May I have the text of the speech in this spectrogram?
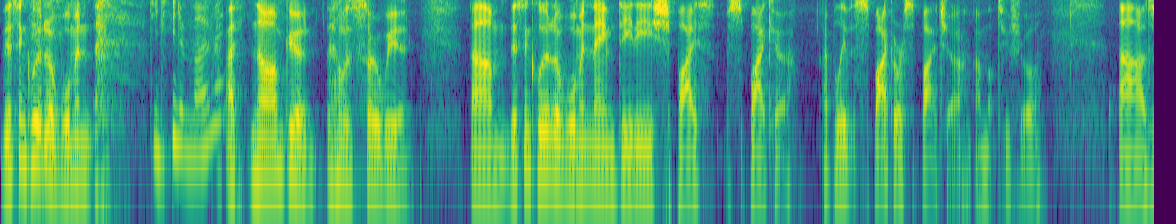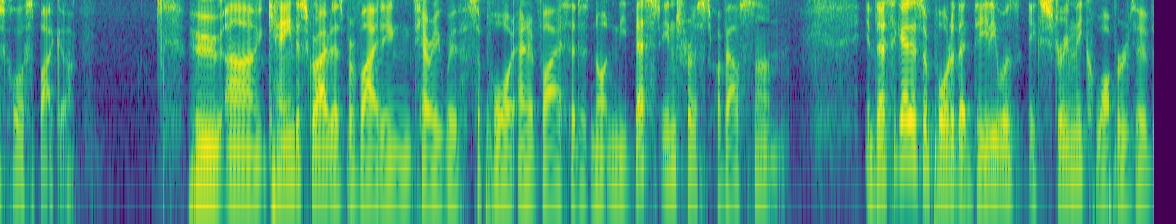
This included a woman. Do you need a moment? I no, I'm good. That was so weird. Um, this included a woman named Dee Dee Spice Spiker. I believe it's Spiker or Spicher. I'm not too sure. Uh, I'll just call her Spiker. Who uh, Kane described as providing Terry with support and advice that is not in the best interest of our son. Investigators reported that Dee was extremely cooperative,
